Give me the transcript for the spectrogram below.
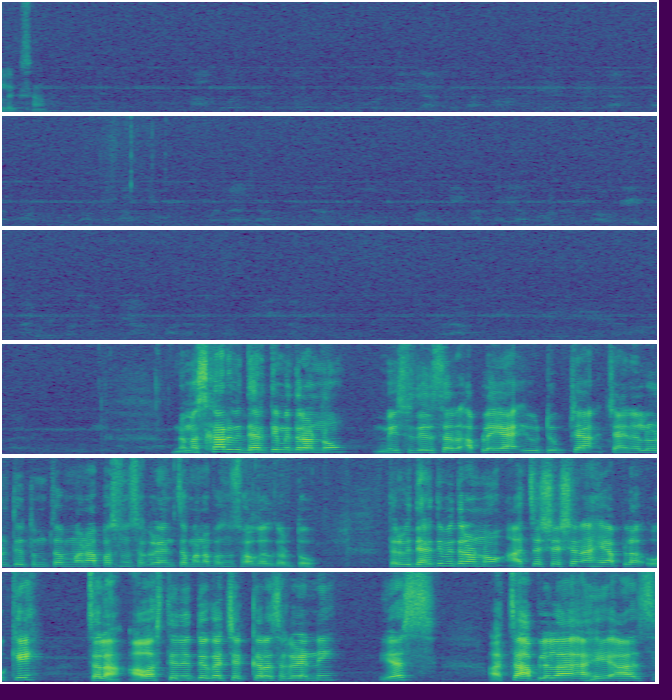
सांग. नमस्कार विद्यार्थी मित्रांनो मी सुधीर सर आपल्या या यूट्यूबच्या चॅनलवरती तुमचं मनापासून सगळ्यांचं मनापासून स्वागत करतो. तर विद्यार्थी मित्रांनो आजचं सेशन आहे आपलं ओके चला आवाज ते येतोय का? चेक करा सगळ्यांनी. यस आजचा आपल्याला आहे आज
